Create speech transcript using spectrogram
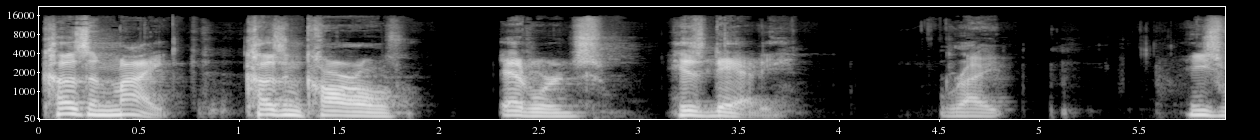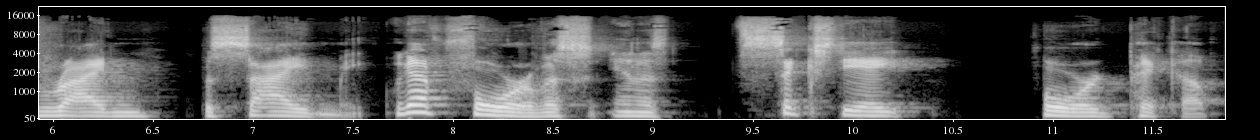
Cousin Mike, cousin Carl Edwards, his daddy. Right. He's riding beside me. We got four of us in a 68 Ford pickup.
